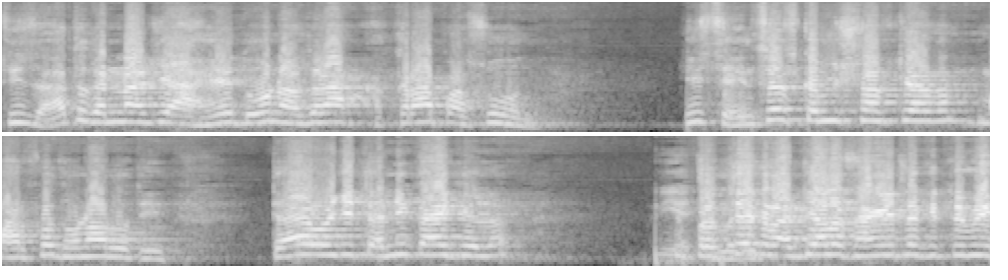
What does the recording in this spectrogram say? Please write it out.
ती जातगणना जी आहे दोन हजार अकरा पासून ही सेन्सस कमिशनरच्या मार्फत होणार होती. त्याऐवजी त्यांनी काय केलं? प्रत्येक राज्याला सांगितलं की तुम्ही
